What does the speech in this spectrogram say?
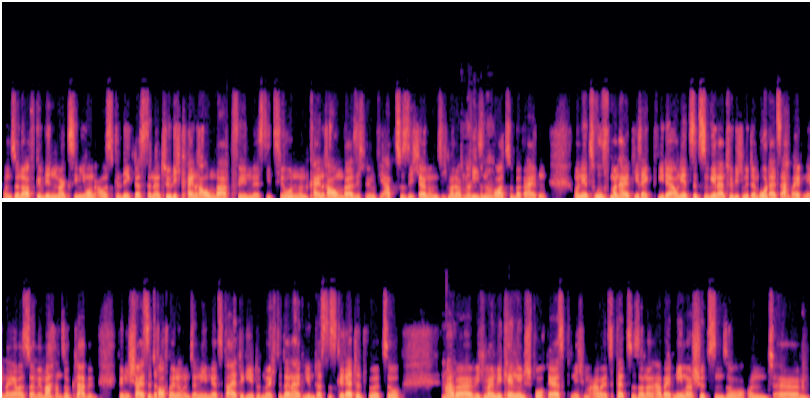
und so auf Gewinnmaximierung ausgelegt, dass da natürlich kein Raum war für Investitionen und kein Raum war, sich irgendwie abzusichern und sich mal auf Krisen genau. vorzubereiten. Und jetzt ruft man halt direkt wieder. Und jetzt sitzen wir natürlich mit dem Boot als Arbeitnehmer. Ja, was sollen wir machen? So klar, bin ich scheiße drauf, wenn ein Unternehmen jetzt pleite geht und möchte dann halt eben, dass das gerettet wird, so. Ja. Aber ich meine, wir kennen den Spruch, ja, es geht nicht um Arbeitsplätze, sondern Arbeitnehmer schützen, so. Und ähm,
